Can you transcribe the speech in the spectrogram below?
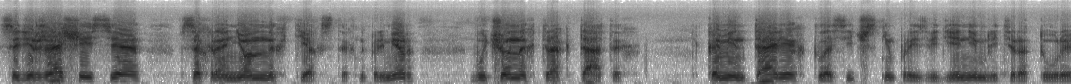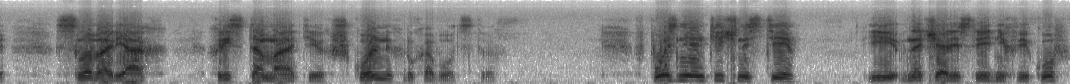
содержащиеся в сохраненных текстах, например, в ученых трактатах, комментариях к классическим произведениям литературы, словарях, хрестоматиях, школьных руководствах. В поздней античности и в начале средних веков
